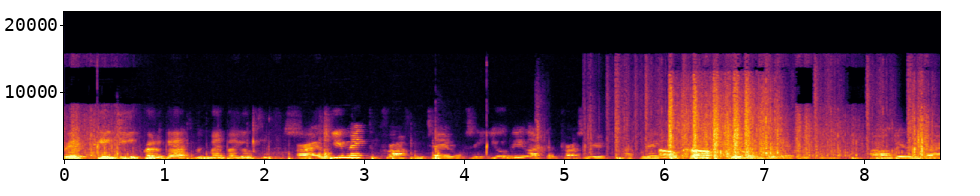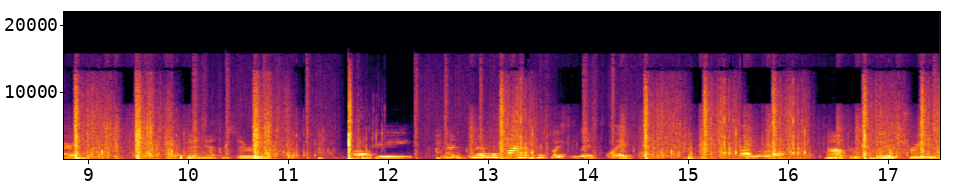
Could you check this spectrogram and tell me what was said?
Red PG, Proto Gas, recommended by young users. Alright, you make the crafting table, so you'll be like the person who like make. I'll craft, build, and do everything. I'll be the guy. Clearing out this area. I'll be. No, no, we'll find a different place to live. Oi. Bugger off. No, but it's clear the trees.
